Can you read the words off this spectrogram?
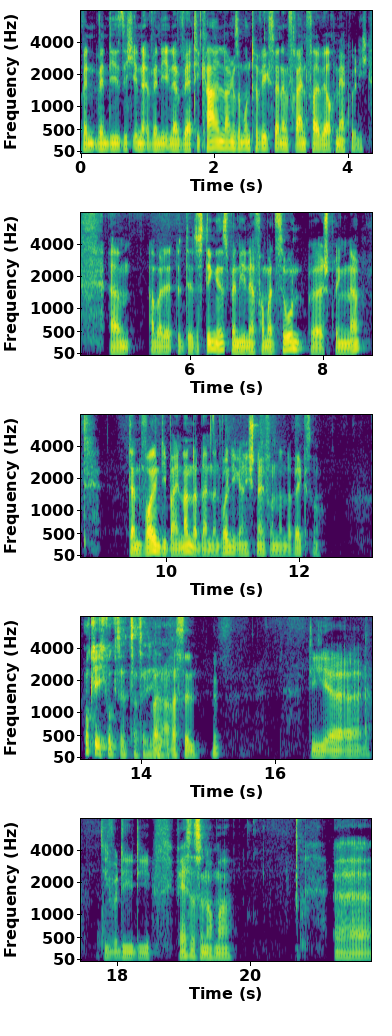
wenn, wenn die sich in der, wenn die in der Vertikalen langsam unterwegs wären, im freien Fall wäre auch merkwürdig. Ähm, aber das Ding ist, wenn die in der Formation äh, springen, ne, dann wollen die beieinander bleiben, dann wollen die gar nicht schnell voneinander weg. So. Okay, ich gucke jetzt tatsächlich Was, nach. was denn? Die, äh, die, die, die, wie heißt das denn nochmal? äh,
